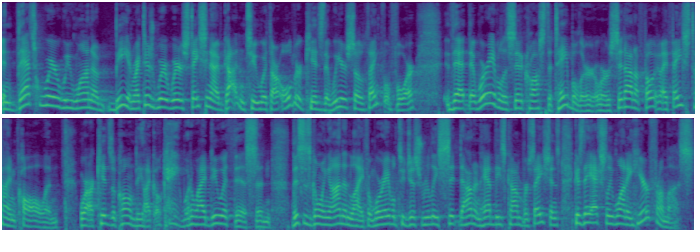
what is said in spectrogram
And that's where we want to be. And right there's where, where Stacy and I have gotten to with our older kids that we are so thankful for that, that we're able to sit across the table or, or sit on a, a FaceTime call and where our kids will call and be like, okay, what do I do with this? And this is going on in life. And we're able to just really sit down and have these conversations because they actually want to hear from us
